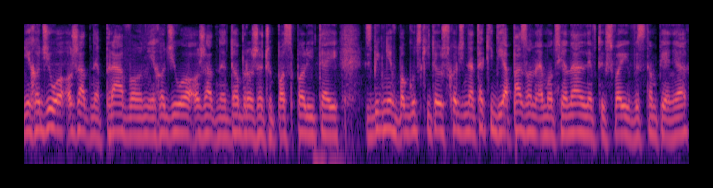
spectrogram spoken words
Nie chodziło o żadne prawo, nie chodziło o żadne dobro Rzeczypospolitej. Zbigniew Bogucki to już wchodzi na taki diapazon emocjonalny w tych swoich wystąpieniach,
